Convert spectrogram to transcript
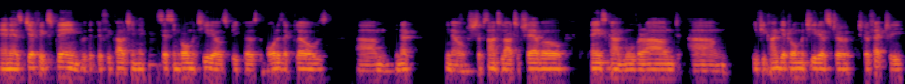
And as Jeff explained, with the difficulty in accessing raw materials because the borders are closed, um, you know, you know, ships aren't allowed to travel, planes can't move around. Um, if you can't get raw materials to, to a factory,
